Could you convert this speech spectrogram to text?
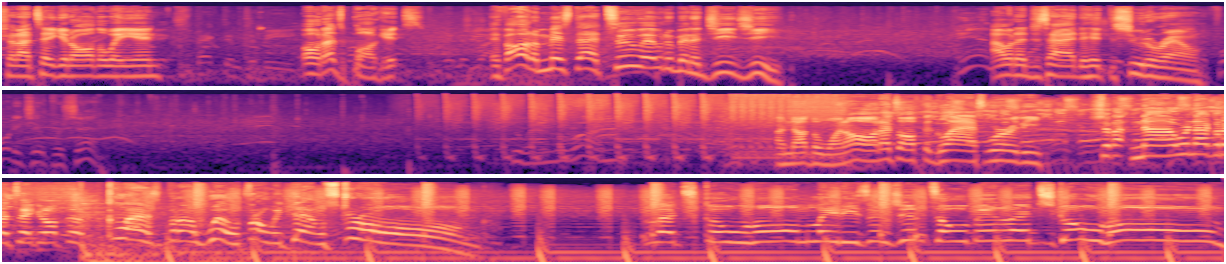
Should I take it all the way in? To Oh, that's buckets. If I would have missed that too, it would have been a GG. I would have just had to hit the shoot around. 42%. To end the run. Another one. Oh, that's off the glass worthy. Should I? Nah, we're not gonna take it off the glass, but I will throw it down strong. Let's go home, ladies and gentlemen. Let's go home.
